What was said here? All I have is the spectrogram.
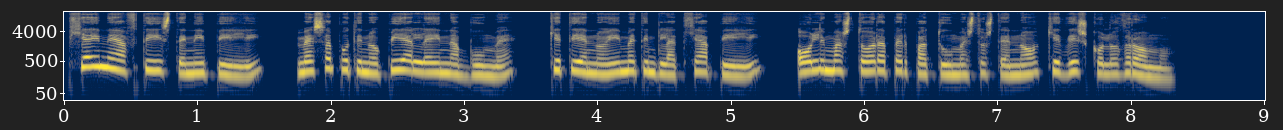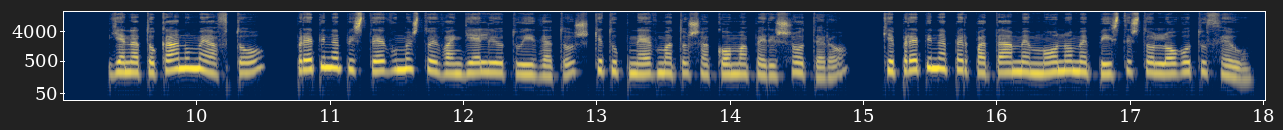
Ποια είναι αυτή η στενή πύλη, μέσα από την οποία λέει να μπούμε, και τι εννοεί με την πλατιά πύλη, όλοι μας τώρα περπατούμε στο στενό και δύσκολο δρόμο. Για να το κάνουμε αυτό, πρέπει να πιστεύουμε στο Ευαγγέλιο του Ήδατος και του Πνεύματος ακόμα περισσότερο, και πρέπει να περπατάμε μόνο με πίστη στο λόγο του Θεού.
